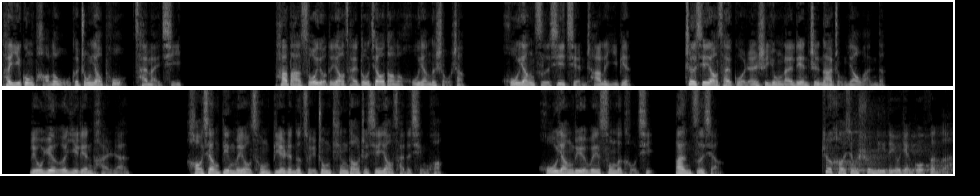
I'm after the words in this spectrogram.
他一共跑了五个中药铺才买齐。”他把所有的药材都交到了胡杨的手上，胡杨仔细检查了一遍，这些药材果然是用来炼制那种药丸的。柳月娥一脸坦然，好像并没有从别人的嘴中听到这些药材的情况。胡杨略微松了口气，暗自想：这好像顺利的有点过分了。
